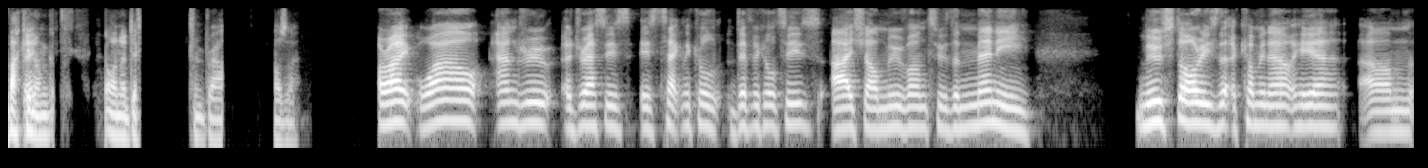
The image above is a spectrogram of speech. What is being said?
back in on on a different browser. All right. While Andrew addresses his technical difficulties, I shall move on to the many news stories that are coming out here on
